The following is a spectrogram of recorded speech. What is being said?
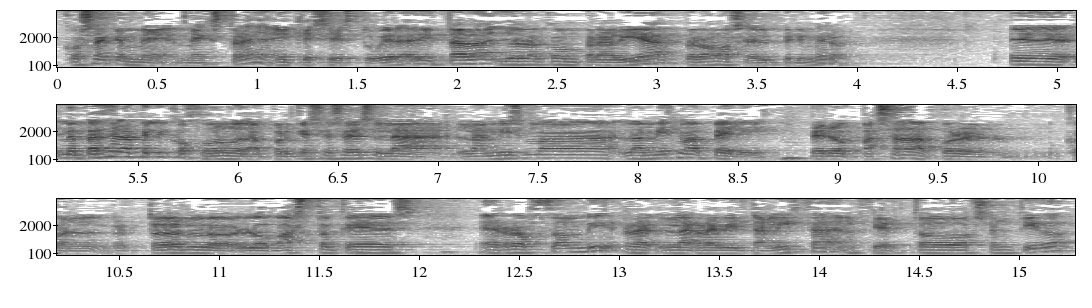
Cosa que me, me extraña y que si estuviera editada yo la compraría, pero vamos, el primero. Eh, me parece una peli cojonuda, porque es eso, es la, la misma, la misma peli, pero pasada por el, con el- todo lo, lo vasto que es eh, Rob Zombie, re- la revitaliza en cierto sentido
